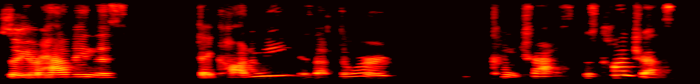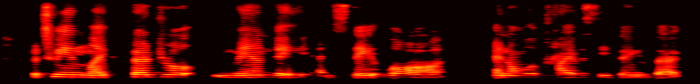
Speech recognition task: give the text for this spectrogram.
So you're having this dichotomy, is that the word? Contrast, this contrast between like federal mandate and state law and all the privacy things that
